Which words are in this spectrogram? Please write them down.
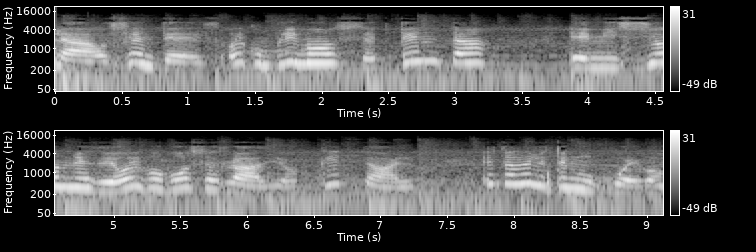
Hola, oyentes. Hoy cumplimos 70 emisiones de Oigo Voces Radio. ¿Qué tal? Esta vez les tengo un juego.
